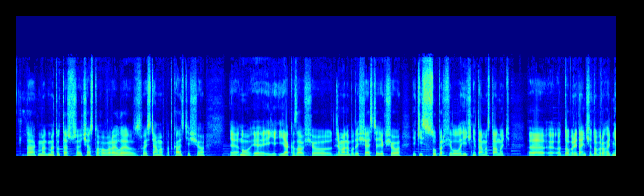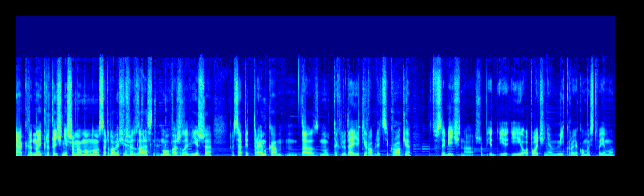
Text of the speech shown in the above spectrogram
такі. Так, ми, ми тут теж часто говорили з гостями в подкасті, що ну, е, і- і я казав, що для мене буде щастя, якщо якісь суперфілологічні теми стануть е, е, добрий день чи доброго дня кри- найкритичнішими в мовному середовищі, Так, що так, зараз так. ну, важливіше оця підтримка та, ну, тих людей, які роблять ці кроки. от Всебічно, щоб і, і, і оточення в мікро якомусь твоєму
